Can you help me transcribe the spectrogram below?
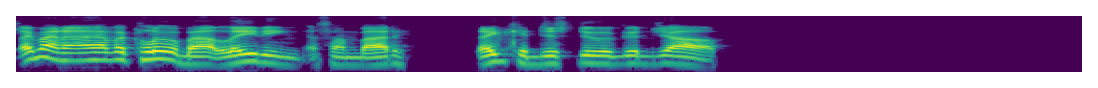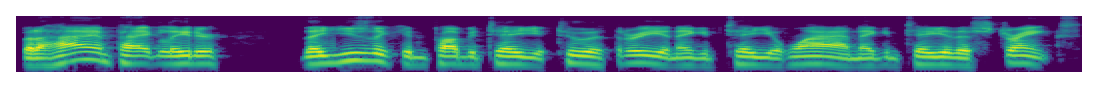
They might not have a clue about leading somebody, they could just do a good job. But a high impact leader, they usually can probably tell you two or three and they can tell you why and they can tell you their strengths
